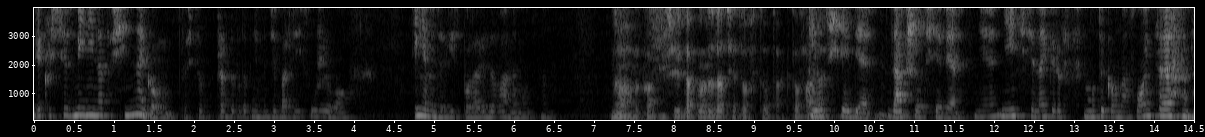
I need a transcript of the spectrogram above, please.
jakoś się zmieni na coś innego, coś, co prawdopodobnie będzie bardziej służyło. I nie będzie takie spolaryzowane mocno. No, dokładnie. Czyli ta polaryzacja to, to tak, to I fajne. od siebie, Mhm. zawsze od siebie. Nie, nie idźcie najpierw z motyką na słońce,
